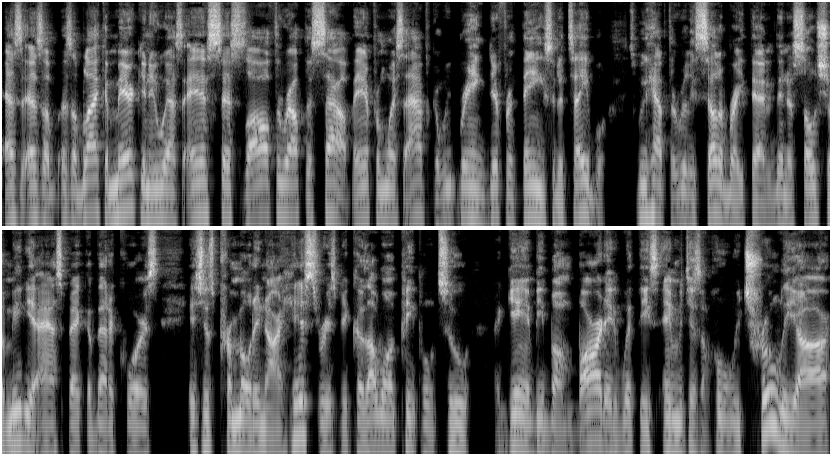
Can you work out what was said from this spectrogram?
As, as a, as a black American who has ancestors all throughout the South and from West Africa, we bring different things to the table. So we have to really celebrate that. And then the social media aspect of that, of course, is just promoting our histories because I want people to, again, be bombarded with these images of who we truly are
